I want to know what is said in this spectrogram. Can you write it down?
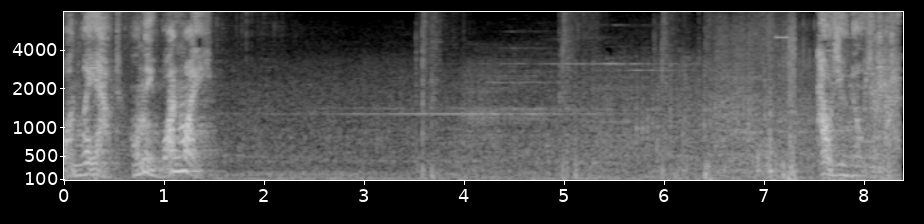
One way out. Only one way. How do you know you're not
